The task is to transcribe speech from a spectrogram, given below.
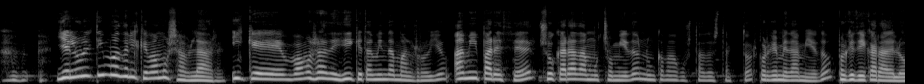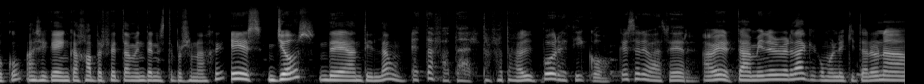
y el último del que vamos a hablar y que vamos a decir que también da mal rollo, a mi parecer, su cara da mucho miedo. Nunca me ha gustado este actor porque me da miedo, porque tiene cara de loco, así que encaja perfectamente en este personaje. Es Josh de Until Dawn. Está fatal. Está fatal. Pobrecico, ¿qué se le va a hacer? A ver, también es verdad que como le quitaron a,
